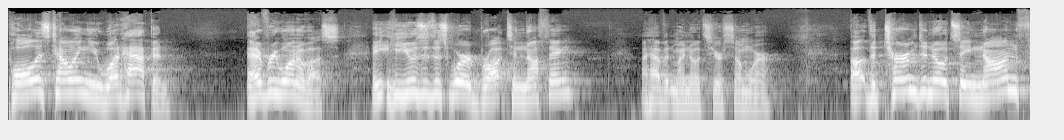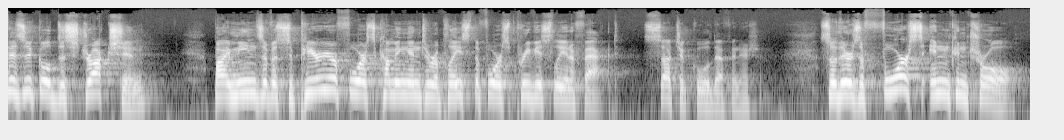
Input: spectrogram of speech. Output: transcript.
Paul is telling you what happened. Every one of us. He, uses this word, brought to nothing. I have it in my notes here somewhere. Uh, the term denotes a non physical destruction by means of a superior force coming in to replace the force previously in effect. Such a cool definition. So there's a force in control,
